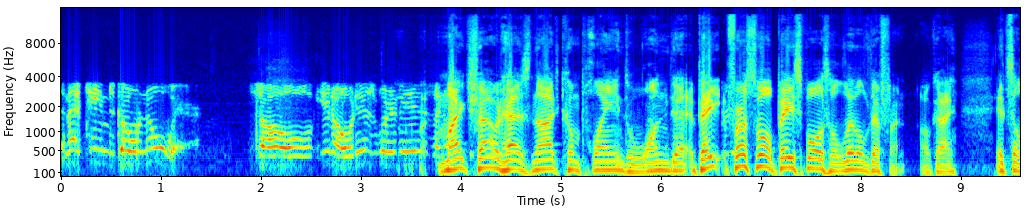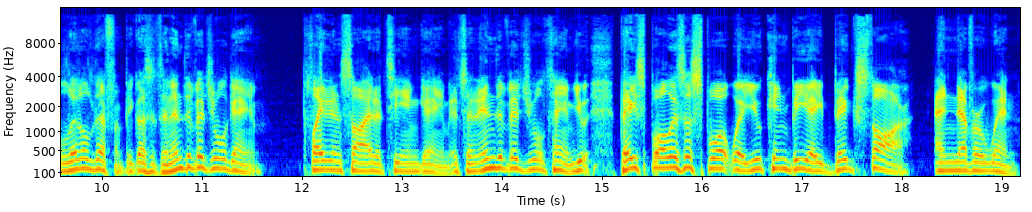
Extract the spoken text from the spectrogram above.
and that team's going nowhere. So you know, it is what it is. I Mike Trout has not complained one day. Ba- First of all, baseball is a little different. Okay, it's a little different because it's an individual game played inside a team game. It's an individual team. You baseball is a sport where you can be a big star and never win.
